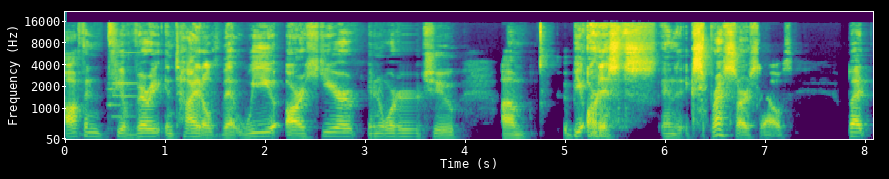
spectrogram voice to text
often feel very entitled that we are here in order to um, be artists and express ourselves. But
